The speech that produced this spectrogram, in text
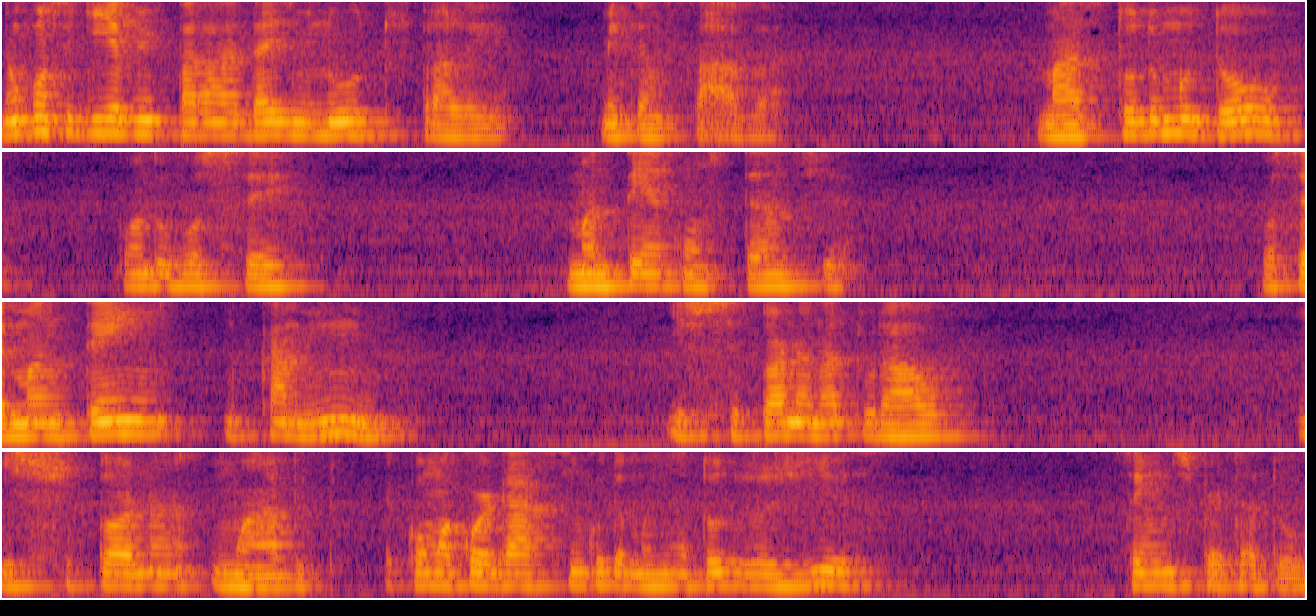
Não conseguia me parar dez minutos para ler, me cansava. Mas tudo mudou quando você mantém a constância, você mantém um caminho, isso se torna natural, isso se torna um hábito. É como acordar às 5 da manhã todos os dias sem um despertador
